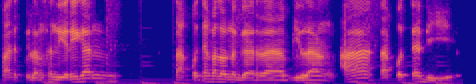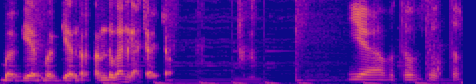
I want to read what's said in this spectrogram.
Farid bilang sendiri kan takutnya kalau negara bilang A takutnya di bagian-bagian tertentu kan nggak cocok. Iya betul betul betul.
